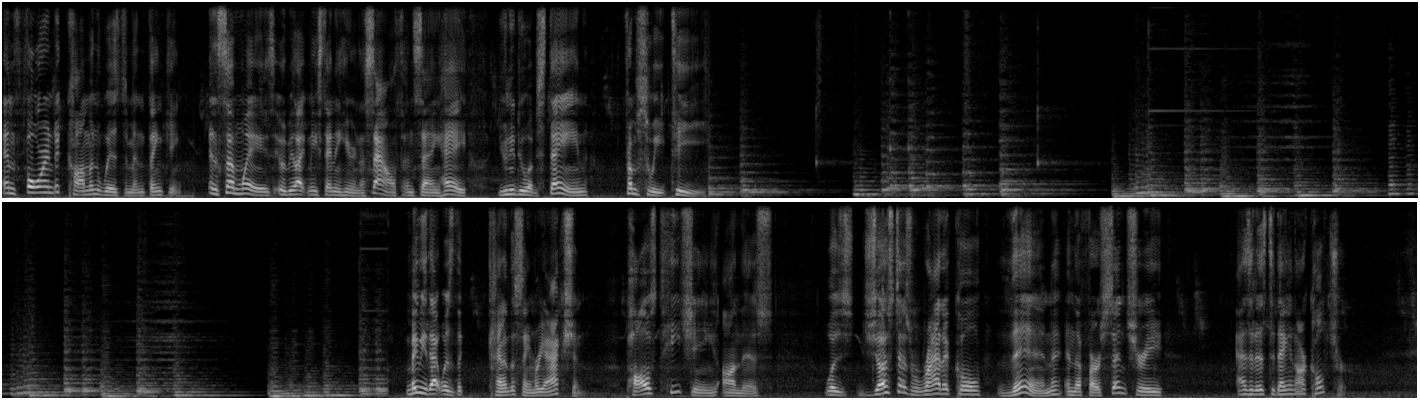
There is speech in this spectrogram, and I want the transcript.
and foreign to common wisdom and thinking in some ways, it would be like me standing here in the South and saying, hey, you need to abstain from sweet tea. Maybe that was the kind of the same reaction. Paul's teaching on this was just as radical then in the first century as it is today in our culture.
